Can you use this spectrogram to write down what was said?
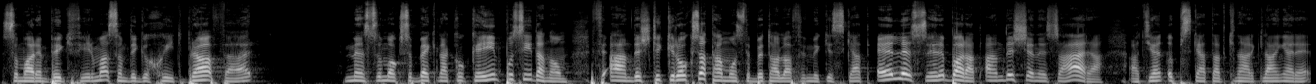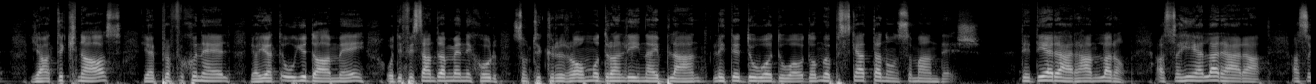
som har en byggfirma som det går skitbra för. Men som också becknar kokain på sidan om. För Anders tycker också att han måste betala för mycket skatt. Eller så är det bara att Anders känner så här att jag är en uppskattad knarklangare. Jag är inte knas, jag är professionell, jag gör inte oljud av mig. Och det finns andra människor som tycker om att dra en lina ibland, lite då och då. Och de uppskattar någon som Anders. Det är det det här handlar om. Alltså hela det här, alltså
